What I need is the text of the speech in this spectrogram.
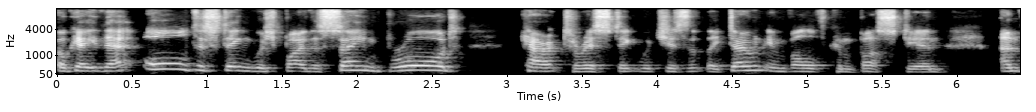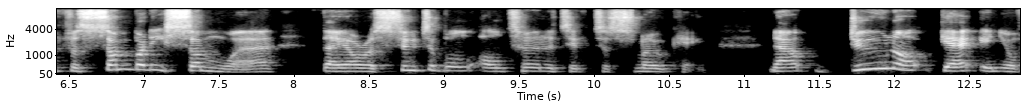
Okay, they're all distinguished by the same broad characteristic, which is that they don't involve combustion. And for somebody somewhere, they are a suitable alternative to smoking. Now, do not get in your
